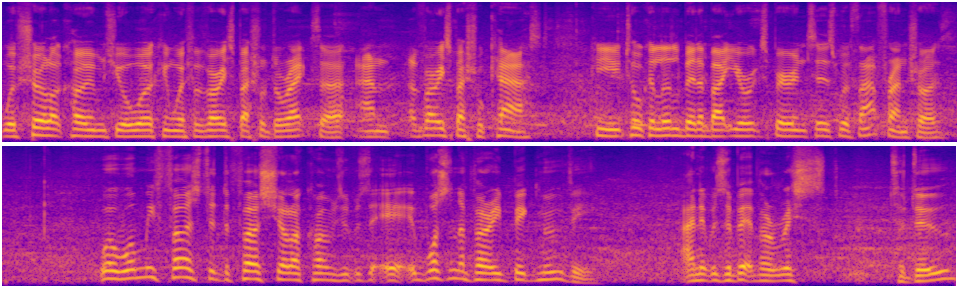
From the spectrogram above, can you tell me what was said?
With Sherlock Holmes, you're working with a very special director and a very special cast. Can you talk a little bit about your experiences with that franchise? Well, when we first did the first Sherlock Holmes, it was it, wasn't a very big movie, and it was a bit of a risk to do,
